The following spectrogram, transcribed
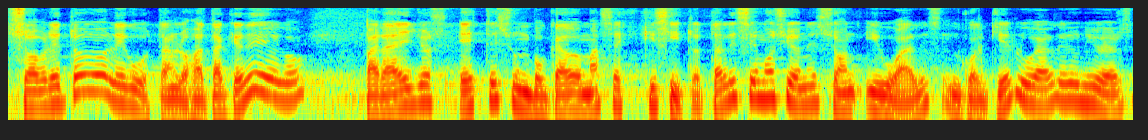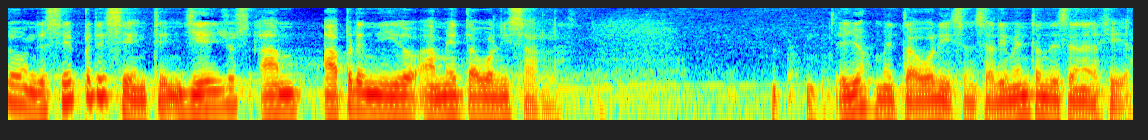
Sobre todo le gustan los ataques de ego, para ellos este es un bocado más exquisito. Tales emociones son iguales en cualquier lugar del universo donde se presenten y ellos han aprendido a metabolizarlas. Ellos metabolizan, se alimentan de esa energía.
